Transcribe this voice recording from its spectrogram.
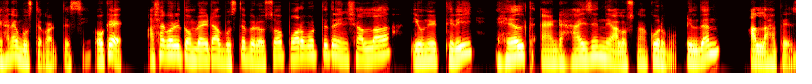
এখানে বুঝতে পারতেছি। ওকে আশা করি তোমরা এটা বুঝতে পেরেছ। পরবর্তীতে ইনশাল্লাহ unit three health and hygiene নিয়ে আলোচনা করব। টিল দেন আল্লাহ হাফেজ।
